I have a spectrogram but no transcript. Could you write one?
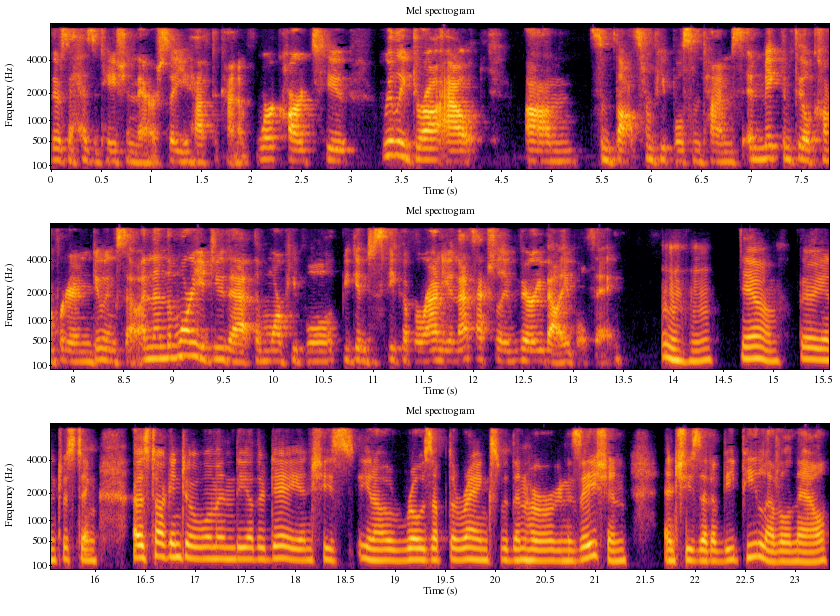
there's a hesitation there so you have to kind of work hard to really draw out um, some thoughts from people sometimes and make them feel comforted in doing so. And then the more you do that, the more people begin to speak up around you. And that's actually a very valuable thing. Mm-hmm. Yeah, very interesting. I was talking to a woman the other day and she's, you know, rose up the ranks within her organization and she's at a VP level now.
